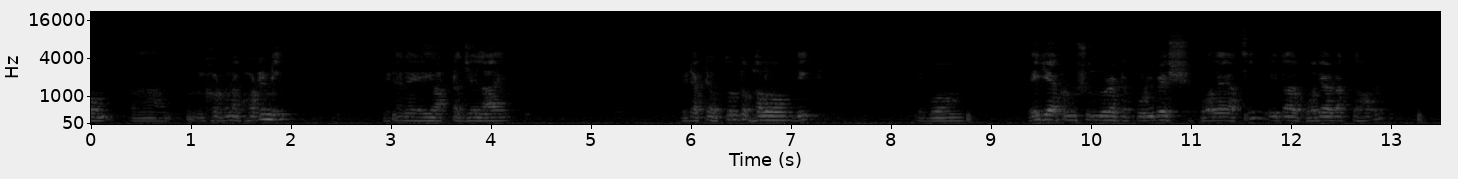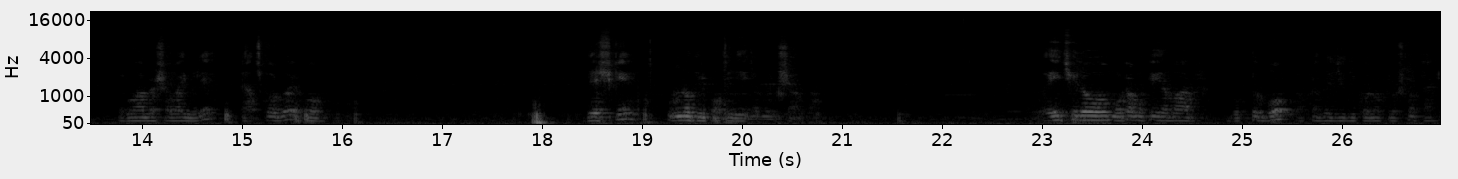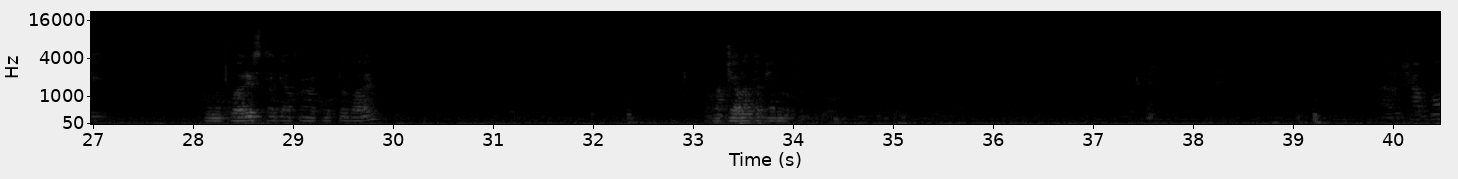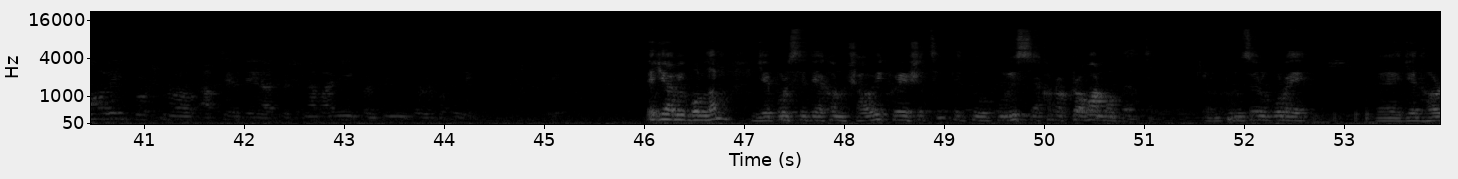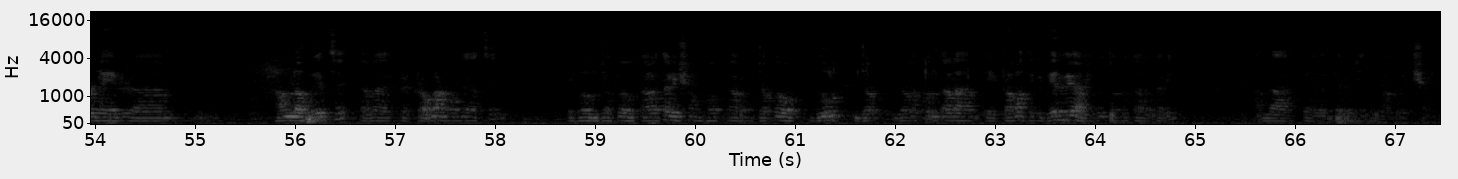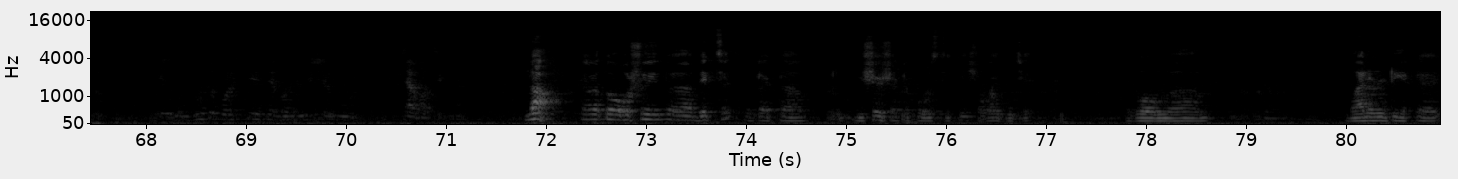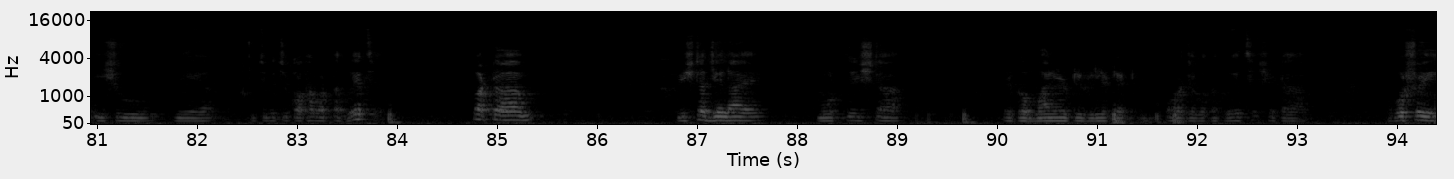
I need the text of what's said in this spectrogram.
ঘটনা ঘটেনি। এখানে এই আটটা জেলায় এটা একটা অত্যন্ত ভালো দিক এবং এই যে এখন সুন্দর একটা পরিবেশ বজায় আছে, এটা বজায় রাখতে হবে। আমরা সবাই মিলে কাজ করব এবং দেশকে উন্নতির পথে নিয়ে যাব ইনশাআল্লাহ। এই ছিল মোটামুটি আমার বক্তব্য। আপনাদের যদি কোনো প্রশ্ন থাকে, কোনো কোয়ারিজ থাকে, আপনারা করতে পারেন। আমার জানা থাকলে আমি এই যে আমি বললাম যে পরিস্থিতি এখন স্বাভাবিক হয়ে এসেছে, কিন্তু পুলিশ এখনও ট্রমার মধ্যে আছে। কারণ পুলিশের উপরে যে ধরনের হামলা হয়েছে, তারা একটা ট্রমার মধ্যে আছে এবং যত তাড়াতাড়ি সম্ভব তার, যত দূর যতক্ষণ তারা এই ট্রমা থেকে বের হয়ে আসবে যত তাড়াতাড়ি আমরা ফেরত যেতে পারব না, তারা তো অবশ্যই দেখছে, এটা একটা বিশেষ একটা পরিস্থিতি সবাই বুঝে এবং মাইনরিটি একটা ইস্যু নিয়ে কিছু কিছু কথাবার্তা হয়েছে। বাট বিশটা জেলায় মোট তিরিশটা এরকম মাইনরিটি রিলেটেড অরাজকতা হয়েছে, সেটা অবশ্যই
